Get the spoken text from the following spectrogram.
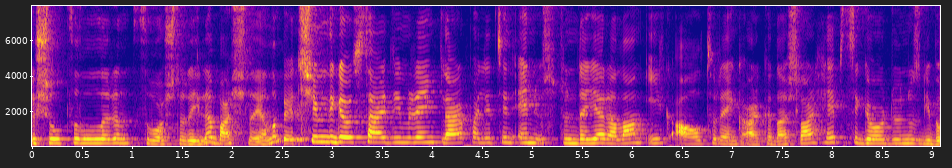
Işıltılıların swatchlarıyla başlayalım. Evet şimdi gösterdiğim renkler paletin en üstünde yer alan ilk 6 renk arkadaşlar. Hepsi gördüğünüz gibi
